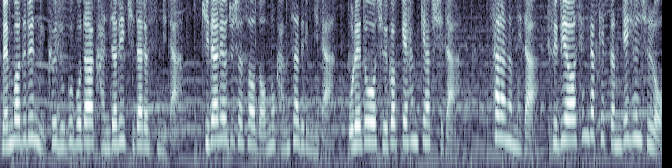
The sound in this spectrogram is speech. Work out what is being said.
멤버들은 그 누구보다 간절히 기다렸습니다. 기다려주셔서 너무 감사드립니다. 올해도 즐겁게 함께 합시다. 사랑합니다. 드디어 생각했던 게 현실로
